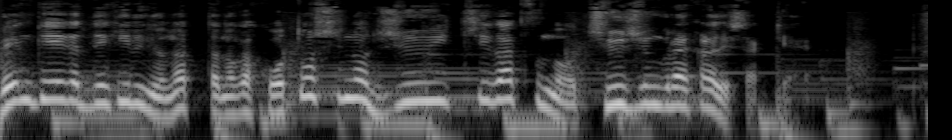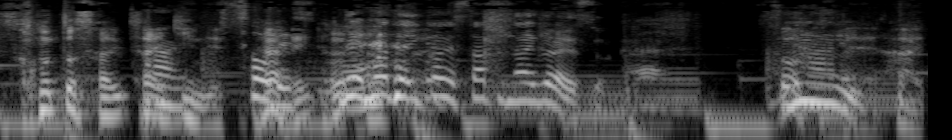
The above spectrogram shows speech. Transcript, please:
連携ができるようになったのが今年の11月の中旬ぐらいからでしたっけ？本当最最近です。はいそうですねね、まだ1ヶ月経ってないぐらいですよね。そうですね。はい。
